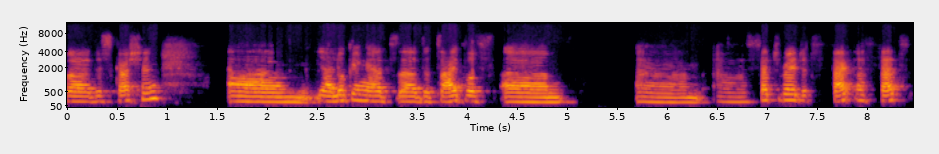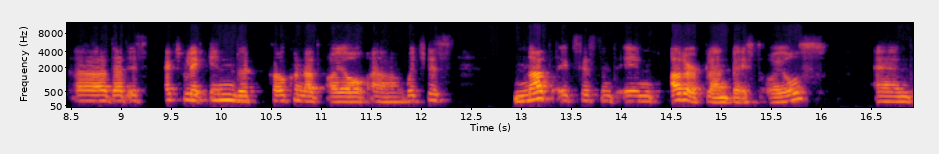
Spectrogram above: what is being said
uh, discussion. Um, yeah, looking at uh, the type of um, um, uh, saturated fat, uh, fat that is actually in the coconut oil, which is not existent in other plant-based oils. And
